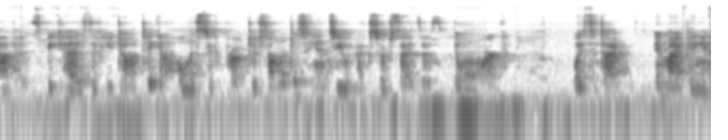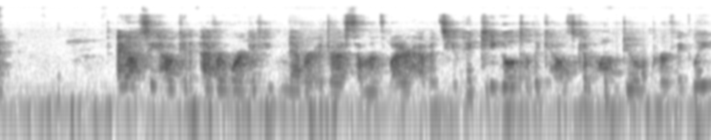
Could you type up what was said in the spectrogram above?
habits because if you don't take a holistic approach, if someone just hands you exercises, it won't work. Waste of time, in my opinion. I don't see how it could ever work if you've never addressed someone's bladder habits. You could Kegel till the cows come home, do them perfectly,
